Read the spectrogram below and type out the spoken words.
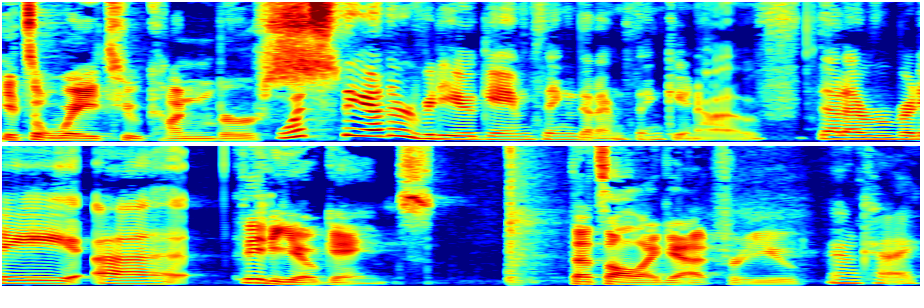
it's a way to converse. what's the other video game thing that I'm thinking of that everybody uh video games? That's all I got for you. okay.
